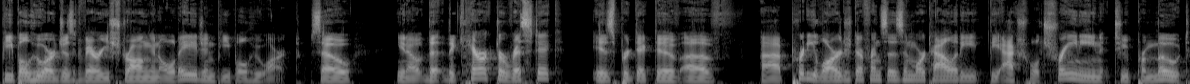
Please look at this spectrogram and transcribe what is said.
people who are just very strong in old age and people who aren't. So, you know, the, the characteristic is predictive of uh, pretty large differences in mortality. The actual training to promote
